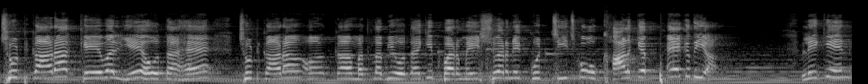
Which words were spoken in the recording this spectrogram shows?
छुटकारा केवल ये होता है छुटकारा का मतलब ये होता है कि परमेश्वर ने कुछ चीज़ को उखाड़ के फेंक दिया। लेकिन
